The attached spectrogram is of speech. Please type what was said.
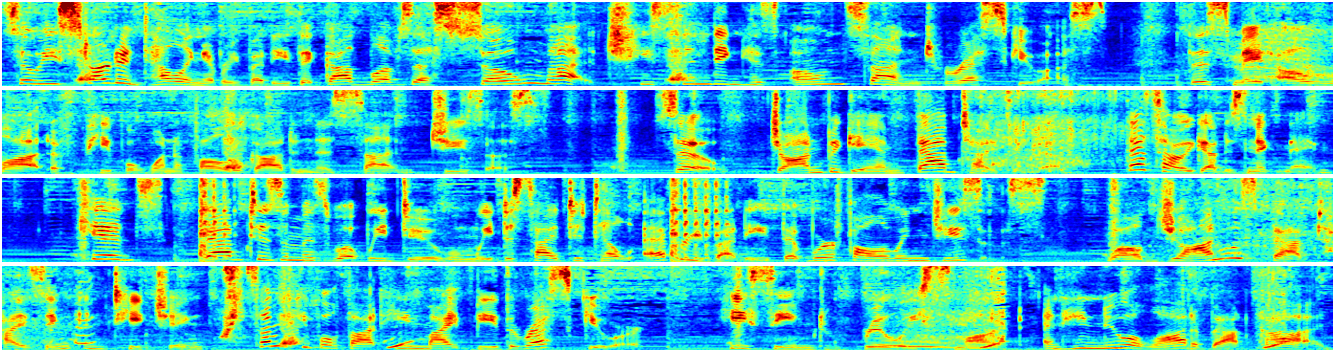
So he started telling everybody that God loves us so much, he's sending his own son to rescue us. This made a lot of people want to follow God and his son, Jesus. So, John began baptizing them. That's how he got his nickname. Kids, baptism is what we do when we decide to tell everybody that we're following Jesus. While John was baptizing and teaching, some people thought he might be the rescuer. He seemed really smart and he knew a lot about God.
